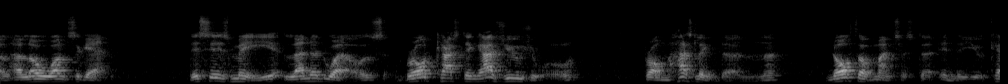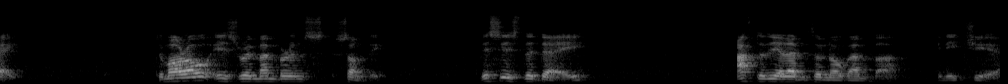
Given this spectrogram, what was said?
Well, hello once again. This is me, Leonard Wells, broadcasting as usual from Haslingden, north of Manchester in the UK. Tomorrow is Remembrance Sunday. This is the day after the 11th of November in each year,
